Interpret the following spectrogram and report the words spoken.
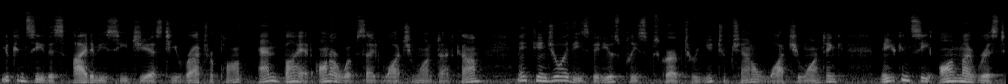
You can see this IWC GST Rattrapant and buy it on our website, watchuwant.com. And if you enjoy these videos, please subscribe to our YouTube channel, Watch You Want Inc. Now you can see on my wrist,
